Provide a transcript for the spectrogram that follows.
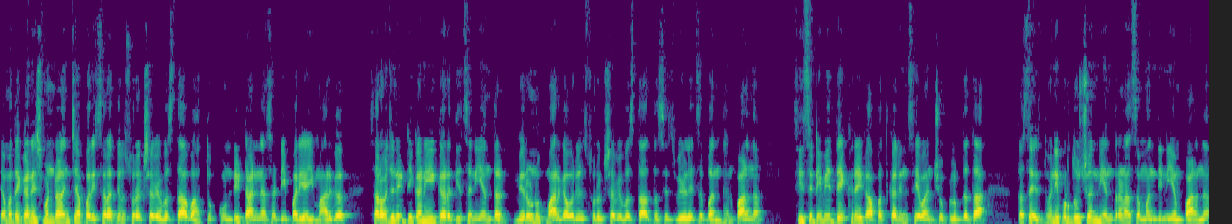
त्यामध्ये गणेश मंडळांच्या परिसरातील सुरक्षा व्यवस्था वाहतूक कोंडी टाळण्यासाठी पर्यायी मार्ग सार्वजनिक ठिकाणी गर्दीचं नियंत्रण मिरवणूक मार्गावरील सुरक्षा व्यवस्था तसेच वेळेचं बंधन पाळणं सीसीटीव्ही देखरेख आपत्कालीन सेवांची उपलब्धता तसेच ध्वनी प्रदूषण नियंत्रणासंबंधी नियम पाळणं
